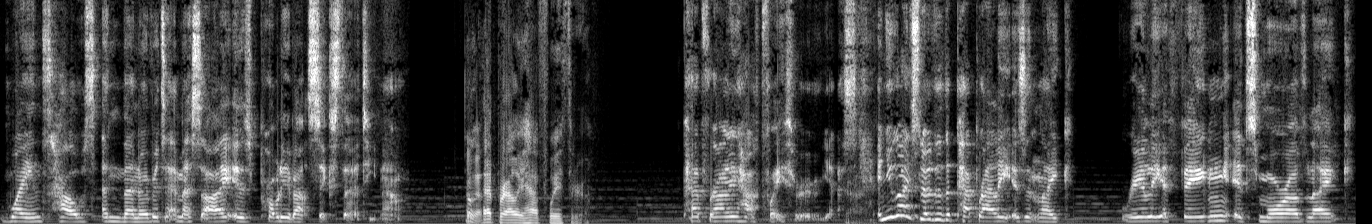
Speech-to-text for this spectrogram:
Wayne's house and then over to MSI is probably about 6.30 now. So pep rally halfway through. pep rally halfway through yes and you guys know that the pep rally isn't like really a thing it's more of like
